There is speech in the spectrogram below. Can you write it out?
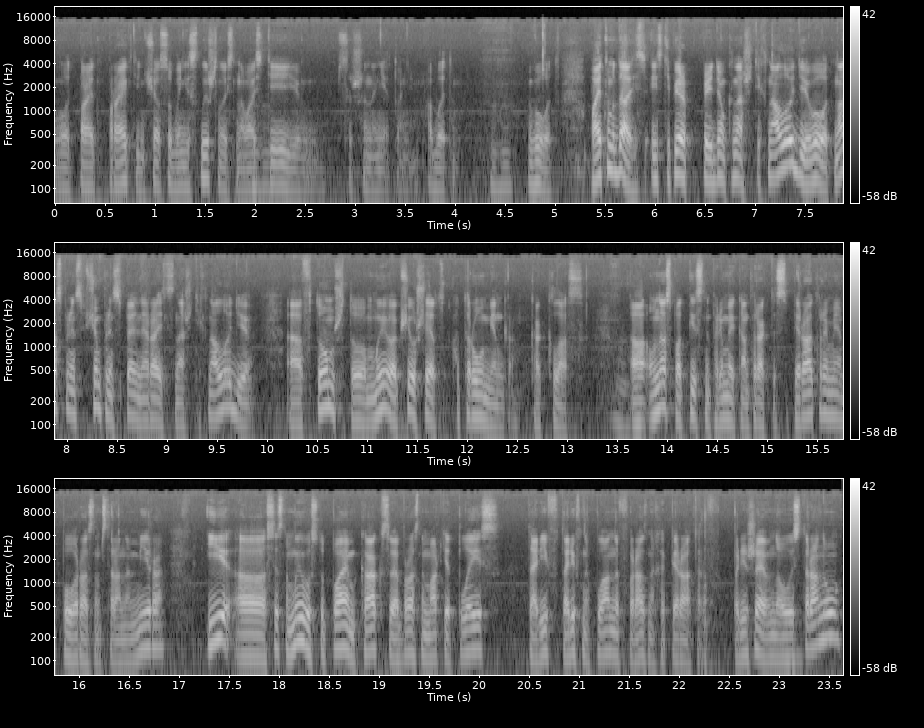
вот про этот проект ничего особо не слышно, то есть новостей uh-huh. совершенно нет об этом. Uh-huh. Вот. Поэтому, да, если, если теперь перейдем к нашей технологии, вот, у нас, в принципе, в чем принципиальная разница нашей технологии? А, в том, что мы вообще ушли от, от роуминга как класс. Uh-huh. А, у нас подписаны прямые контракты с операторами по разным странам мира, и, а, соответственно, мы выступаем как своеобразный marketplace тариф, тарифных планов разных операторов. Приезжая в новую страну,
